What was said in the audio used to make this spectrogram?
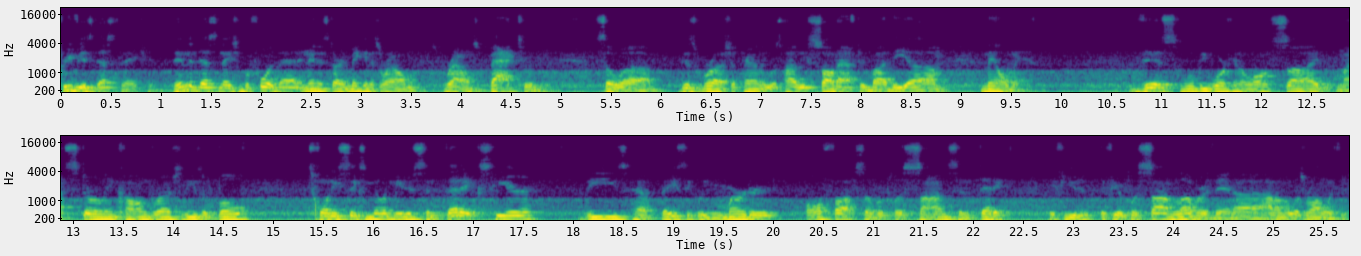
previous destination, then the destination before that, and then it started making its round rounds back to me. So uh, this brush apparently was highly sought after by the um, mailman. This will be working alongside my Stirling Kong brush. These are both 26 millimeter synthetics here. These have basically murdered all thoughts of a Plisson synthetic. If you if you're a Plisson lover, then uh, I don't know what's wrong with you.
